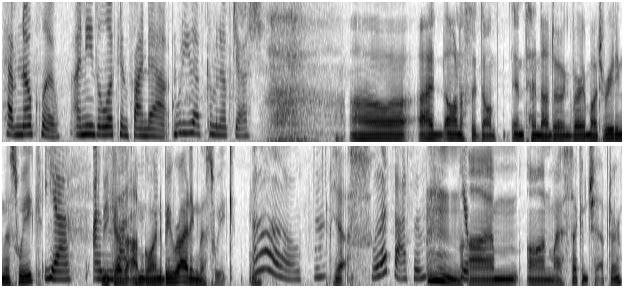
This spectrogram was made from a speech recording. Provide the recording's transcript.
Have no clue. I need to look and find out. What do you have coming up, Josh? Uh, I honestly don't intend on doing very much reading this week Yeah, I'm because I'm going to be writing this week. Oh, Yes. well, that's awesome. I'm on my second chapter,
